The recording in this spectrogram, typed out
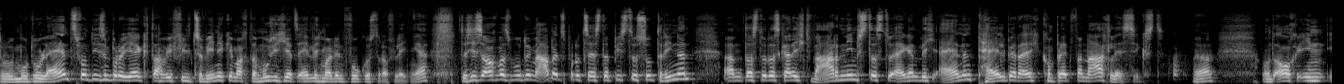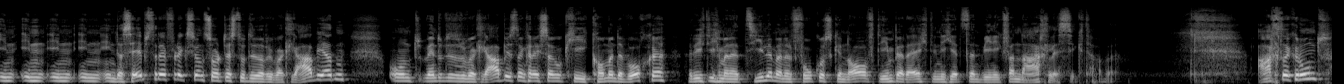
Modul 1 von diesem Projekt, da habe ich viel zu wenig gemacht, da muss ich jetzt endlich mal den Fokus drauf legen. Ja? Das ist auch was, wo du im Arbeitsprozess, da bist du so drinnen, ähm, dass du das gar nicht wahrnimmst, dass du eigentlich einen Teilbereich komplett vernachlässigst. Ja? Und auch in, in, in, in, in, in der Selbstreflexion solltest du dir darüber klar werden. Und wenn du dir darüber klar bist, dann kann ich sagen, okay, kommende Woche richte ich meine Ziele, meinen Fokus genau auf den Bereich, den ich jetzt ein wenig vernachlässigt habe. Achter Grund,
